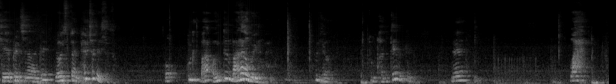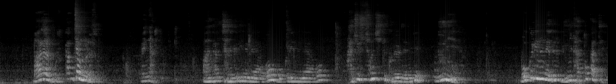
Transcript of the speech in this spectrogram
제 옆을 지나갔는데 연습장이 펼쳐져 있어서 언뜻 만화가 보이는 거예요. 그래서 좀 봐도 돼요? 네. 와, 만화를 보고 깜짝 놀라서 왜냐? 만화를 잘 그리는 애하고 못 그리는 애하고 아주 손쉽게 구별되는 게 눈이에요. 못 그리는 애들은 눈이 다 똑같아요.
